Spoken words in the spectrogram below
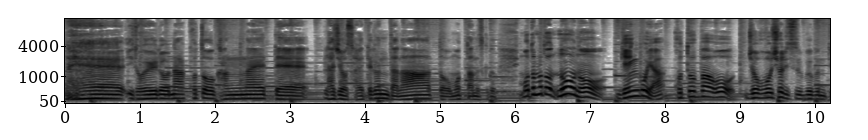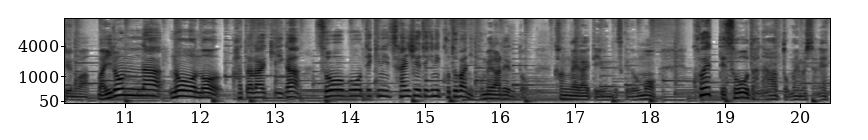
ねえいろいろなことを考えてラジオされてるんだなと思ったんですけどもともと脳の言語や言葉を情報処理する部分っていうのは、まあ、いろんな脳の働きが総合的に最終的に言葉に込められると考えられているんですけども声ってそうだなと思いましたね。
